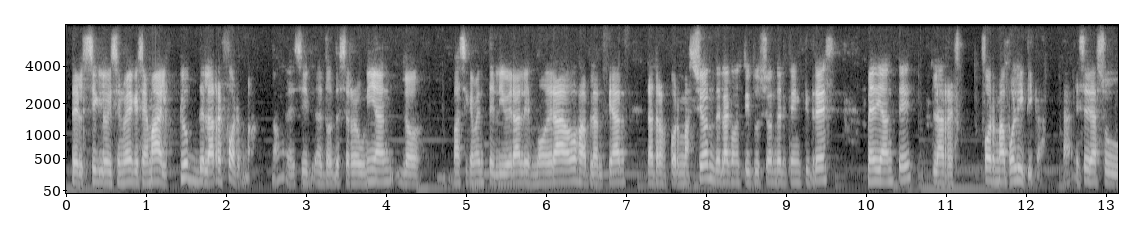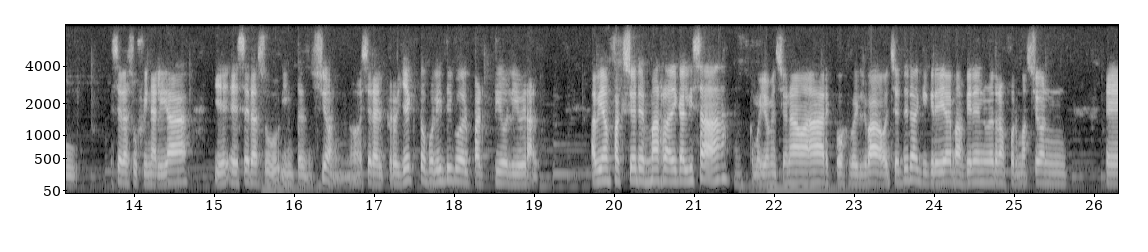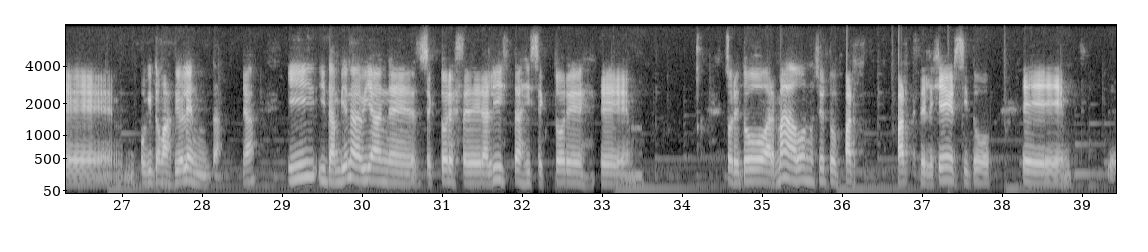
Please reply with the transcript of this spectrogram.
del siglo XIX que se llamaba el Club de la Reforma, ¿no? es decir, donde se reunían los básicamente liberales moderados a plantear la transformación de la constitución del 33 mediante la reforma política. Esa, era su, esa era su finalidad y esa era su intención, ¿no? ese era el proyecto político del Partido Liberal. Habían facciones más radicalizadas, como yo mencionaba, Arcos, Bilbao, etcétera, que creían más bien en una transformación eh, un poquito más violenta. ¿ya? Y, también habían eh, sectores federalistas y sectores, eh, sobre todo armados, ¿no es cierto?, parte del ejército, eh,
